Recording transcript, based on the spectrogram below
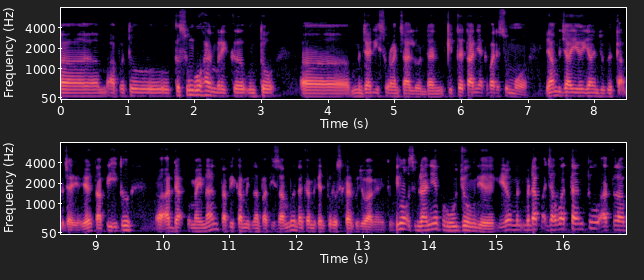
uh, apa tu kesungguhan mereka untuk uh, menjadi seorang calon. Dan kita tanya kepada semua yang berjaya yang juga tak berjaya ya. Tapi itu uh, adat permainan tapi kami dalam parti sama dan kami akan teruskan perjuangan itu. Tengok sebenarnya penghujung dia you know mendapat jawatan tu atau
